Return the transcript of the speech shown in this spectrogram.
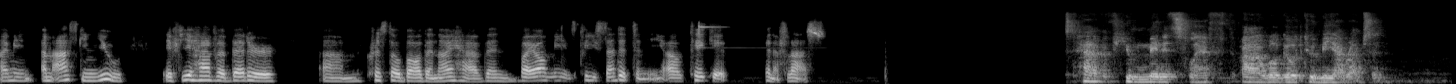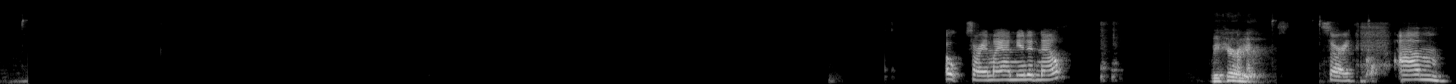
I mean, I'm asking you if you have a better um, crystal ball than I have, then by all means, please send it to me. I'll take it in a flash. Just have a few minutes left. Uh, we'll go to Mia Rabson. Oh, sorry, am I unmuted now? We hear you. Sorry. Um,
